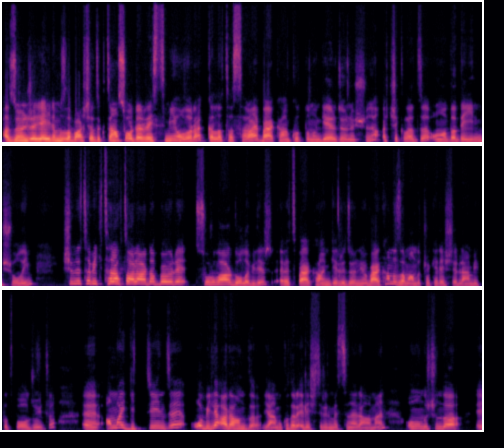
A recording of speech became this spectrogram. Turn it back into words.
Az önce yayınımıza başladıktan sonra da resmi olarak Galatasaray Berkan Kutlu'nun geri dönüşünü açıkladı. Ona da değinmiş olayım. Şimdi tabii ki taraftarlarda böyle sorular da olabilir. Evet Berkan geri dönüyor. Berkan da zamanda çok eleştirilen bir futbolcuydu. Ee, ama gittiğinde o bile arandı. Yani bu kadar eleştirilmesine rağmen. Onun dışında e,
